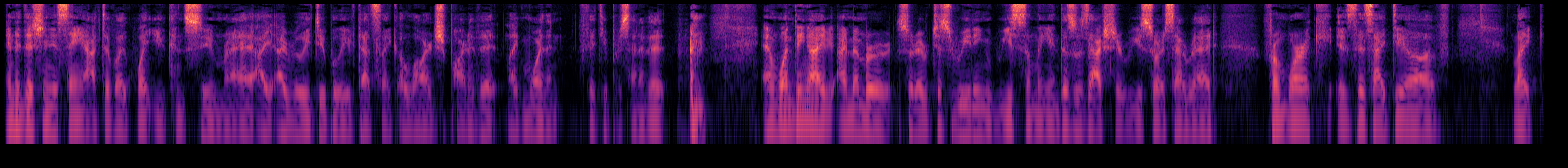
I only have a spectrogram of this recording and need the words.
in addition to staying active, like what you consume, right? I, I really do believe that's like a large part of it, like more than 50% of it. and one thing I, I remember sort of just reading recently, and this was actually a resource I read from work, is this idea of like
